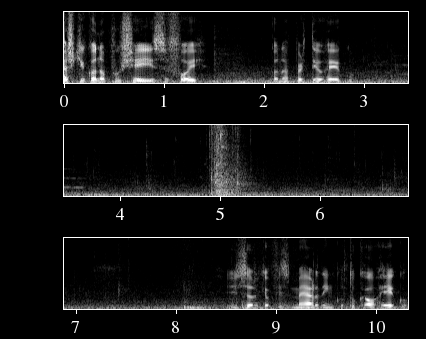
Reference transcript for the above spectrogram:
Acho que quando eu puxei isso foi. Quando eu apertei o rego. E será que eu fiz merda em cutucar o rego?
